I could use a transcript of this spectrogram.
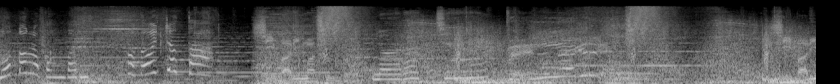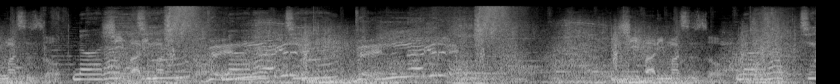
なたの頑張り届いちゃった。縛りますぞ。呪っちゃ縛りますぞ。う呪っちゃ縛りますぞ。う呪っちゃ縛りますぞ。う呪っちゃ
